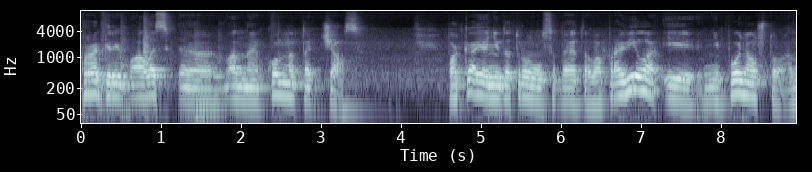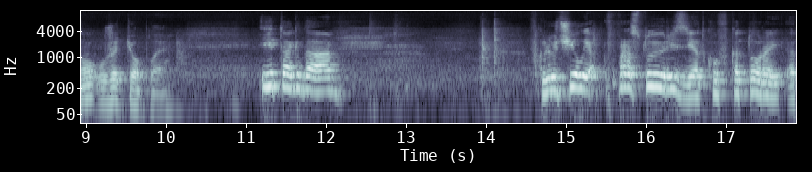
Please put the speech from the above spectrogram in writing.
прогревалась э, ванная комната час пока я не дотронулся до этого правила и не понял что оно уже теплое. И тогда включил я в простую розетку в которой э,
